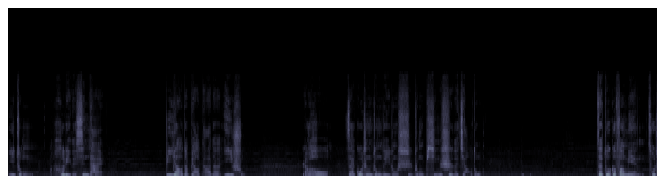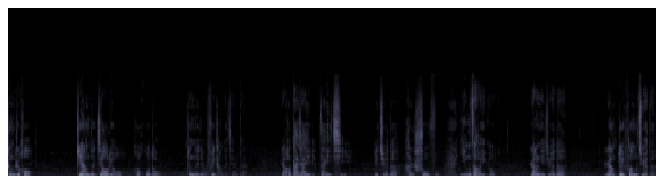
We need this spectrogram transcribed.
一种合理的心态，必要的表达的艺术，然后在过程中的一种始终平视的角度，在多个方面促成之后，这样的交流和互动，真的就非常的简单，然后大家也在一起，也觉得很舒服，营造一种让你觉得，让对方觉得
